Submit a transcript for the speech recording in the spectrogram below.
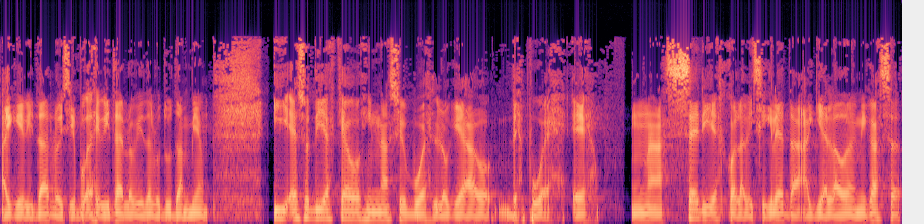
hay que evitarlo y si puedes evitarlo, evítalo tú también. Y esos días que hago gimnasio, pues lo que hago después es unas series con la bicicleta aquí al lado de mi casa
